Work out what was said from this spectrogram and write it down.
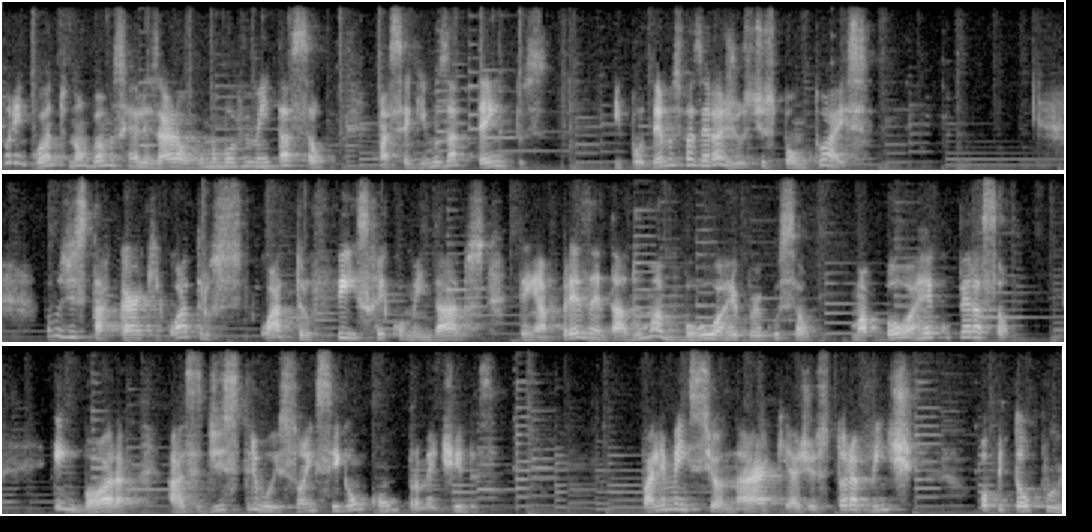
Por enquanto, não vamos realizar alguma movimentação, mas seguimos atentos e podemos fazer ajustes pontuais. Vamos destacar que quatro, quatro FIIs recomendados têm apresentado uma boa repercussão, uma boa recuperação embora as distribuições sigam comprometidas. Vale mencionar que a gestora 20 optou por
